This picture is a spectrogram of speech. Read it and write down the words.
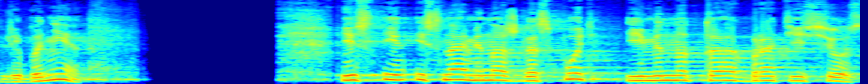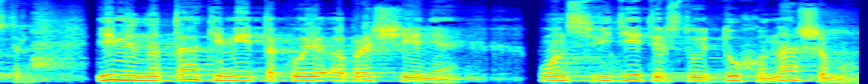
либо нет. И, и, и с нами наш Господь именно так, братья и сестры, именно так имеет такое обращение. Он свидетельствует Духу нашему,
